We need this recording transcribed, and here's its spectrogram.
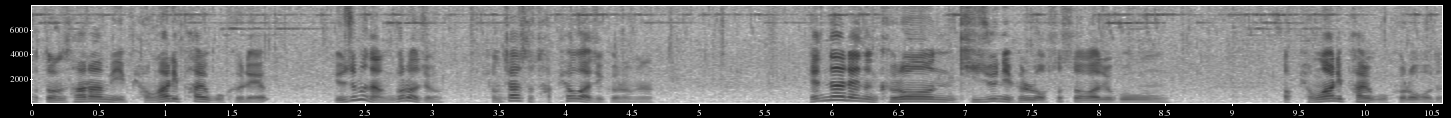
어떤 사람이 병아리 팔고 그래요? 요즘은 안 그러죠 경찰서 잡혀가지 그러면 옛날에는 그런 기준이 별로 없었어가지고 막 병아리 팔고 그러거든?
